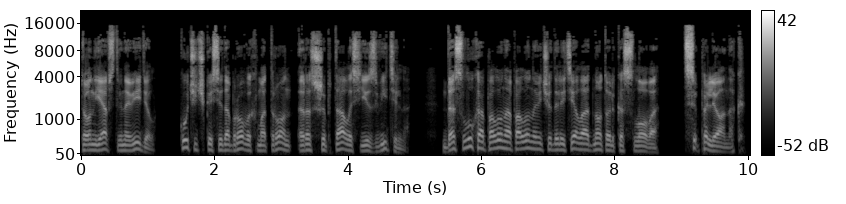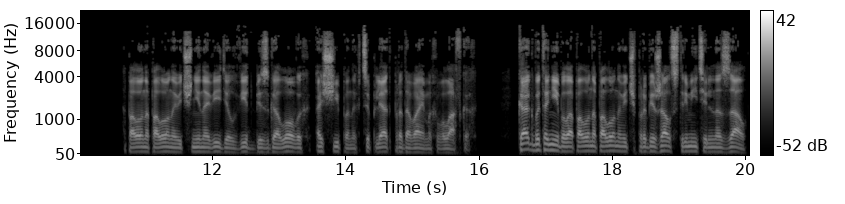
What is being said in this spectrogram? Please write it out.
то он явственно видел, кучечка седобровых матрон расшепталась язвительно. До слуха Аполлона Аполлоновича долетело одно только слово — «цыпленок». Аполлон Аполлонович ненавидел вид безголовых, ощипанных цыплят, продаваемых в лавках. Как бы то ни было, Аполлон Аполлонович пробежал стремительно зал.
